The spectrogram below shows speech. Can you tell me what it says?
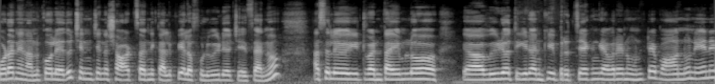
కూడా నేను అనుకోలేదు. చిన్న చిన్న షార్ట్స్ అన్ని కలిపి ఇలా ఫుల్ వీడియో చేశాను. అసలు ఇటువంటి టైంలో వీడియో తీయడానికి ప్రత్యేకంగా ఎవరైనా ఉంటే బాగును నేనే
